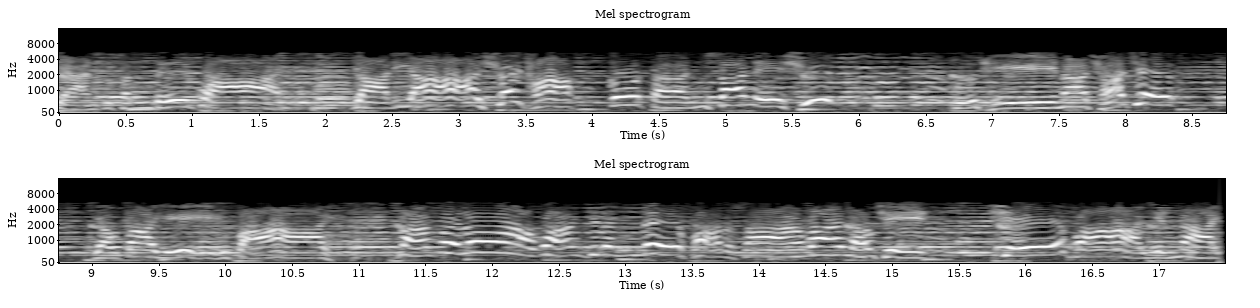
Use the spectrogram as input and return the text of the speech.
那样子生得乖，压里呀甩他个登山的树，不听那恰酒，要打一拜，难怪那王家人呢花了三万老钱，谢花迎来，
